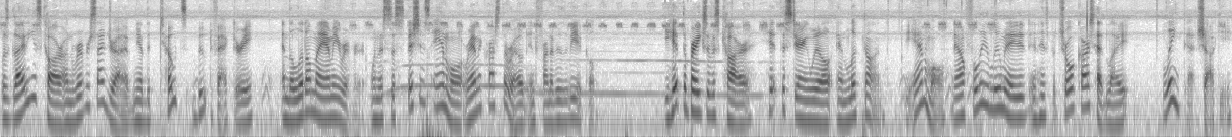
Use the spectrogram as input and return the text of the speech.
was gliding his car on Riverside Drive near the Totes Boot Factory and the Little Miami River when a suspicious animal ran across the road in front of his vehicle. He hit the brakes of his car, hit the steering wheel, and looked on. The animal, now fully illuminated in his patrol car's headlight, blinked at Shockey,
